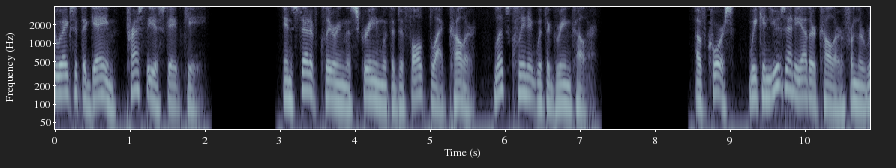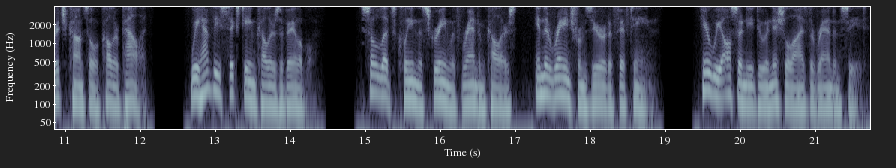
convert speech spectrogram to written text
To exit the game, press the escape key. Instead of clearing the screen with the default black color, let's clean it with the green color. Of course, we can use any other color from the rich console color palette. We have these 16 colors available. So let's clean the screen with random colors, in the range from 0 to 15. Here we also need to initialize the random seed.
